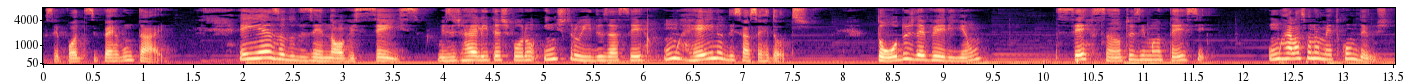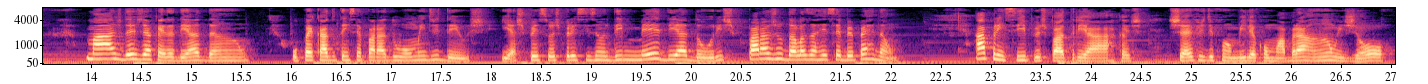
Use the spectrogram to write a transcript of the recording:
Você pode se perguntar. Em Êxodo 19, 6, os israelitas foram instruídos a ser um reino de sacerdotes. Todos deveriam ser santos e manter-se um relacionamento com Deus. Mas desde a queda de Adão, o pecado tem separado o homem de Deus e as pessoas precisam de mediadores para ajudá-las a receber perdão. A princípio, os patriarcas, chefes de família como Abraão e Jó,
